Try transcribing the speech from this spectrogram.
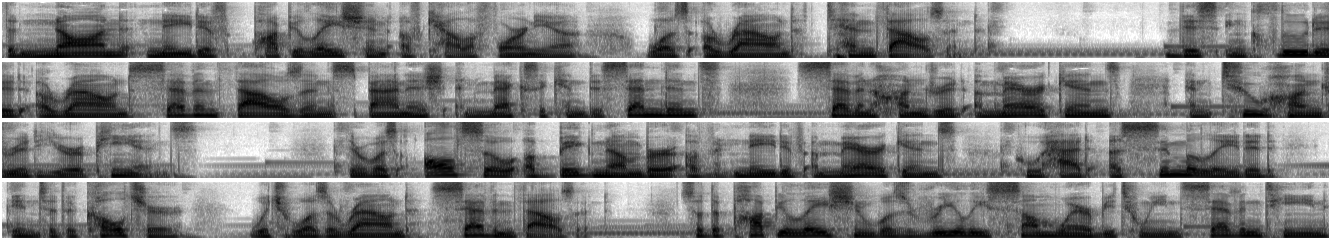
the non native population of California was around 10,000. This included around 7,000 Spanish and Mexican descendants, 700 Americans, and 200 Europeans. There was also a big number of Native Americans who had assimilated into the culture, which was around 7,000. So the population was really somewhere between 17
